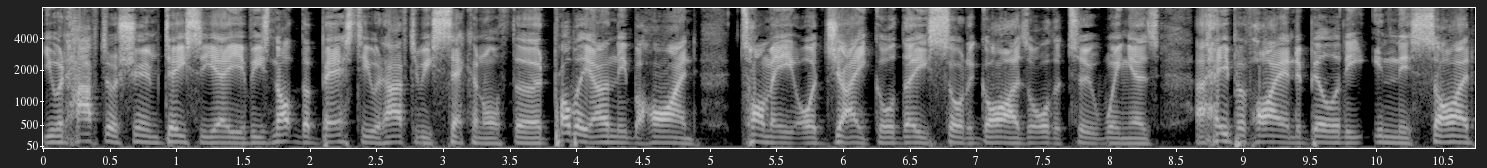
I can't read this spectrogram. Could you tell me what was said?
you would have to assume DCE, if he's not the best, best, he would have to be second or third, probably only behind Tommy or Jake or these sort of guys or the two wingers. A heap of high end ability in this side.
